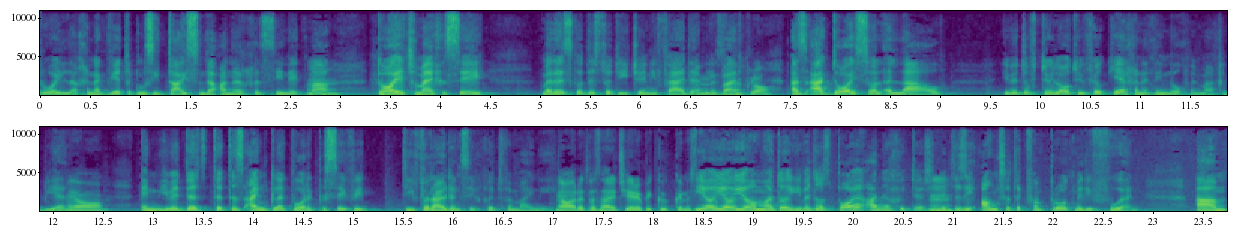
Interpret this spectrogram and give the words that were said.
rooi lig en ek weet ek moes die duisende ander gesien het, maar mm. daai het vir my gesê, Mariska, dis tot hier toe en nie verder En nie, nou want klaar. as ek daai sal allow, jy weet of toelaat, hoeveel keer gaan dit nie nog met my gebeur nie. Ja. En jy weet, dit dit is eintlik waar ek besef het die verhouding is nie goed vir my nie. Ja, dit was nou die cherry op die koek en is Ja ja ja, maar daar jy weet ons baie ander goeters. Jy weet dis die angs wat ek van praat met die foon. Um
